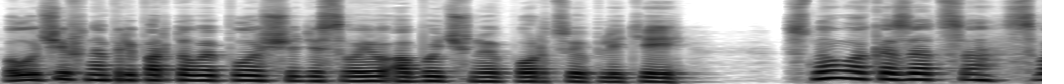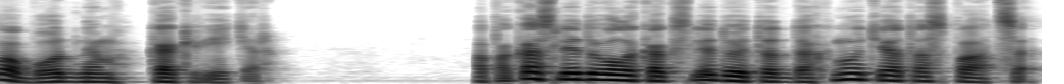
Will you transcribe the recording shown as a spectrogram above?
получив на припортовой площади свою обычную порцию плетей – снова оказаться свободным, как ветер. А пока следовало как следует отдохнуть и отоспаться,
